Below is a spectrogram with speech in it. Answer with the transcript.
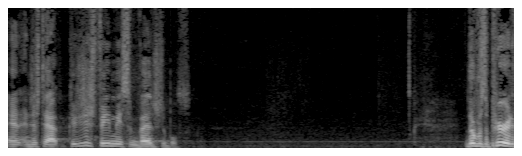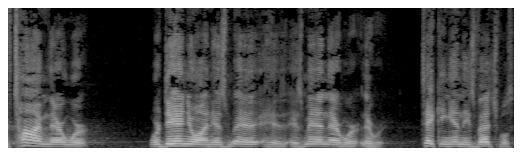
and, and just have, could you just feed me some vegetables? There was a period of time there where, where Daniel and his, his, his men there were, they were taking in these vegetables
